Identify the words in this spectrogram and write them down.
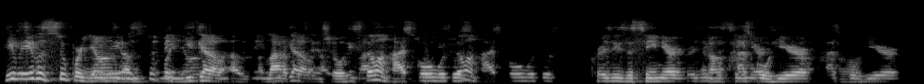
He, he was super young. He was Um, super I mean, young. he's got a, I a, mean, a lot of he's got a- potential. a He's lot still in high school, which He's was still in high school, which was crazy. He's a senior. crazy. in He's a high senior school here. high school Um, here.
